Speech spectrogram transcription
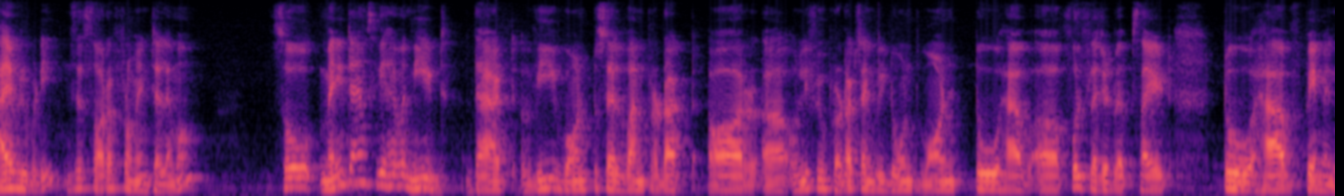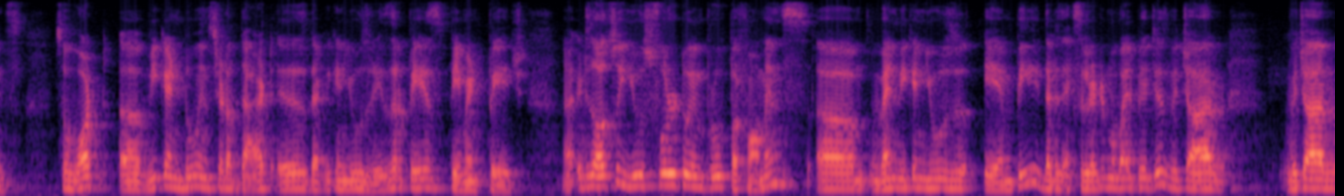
Hi everybody, this is Saurabh from Intellemo. So many times we have a need that we want to sell one product or uh, only few products and we don't want to have a full-fledged website to have payments. So what uh, we can do instead of that is that we can use Razorpay's payment page. Uh, it is also useful to improve performance um, when we can use AMP, that is accelerated mobile pages, which are which are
